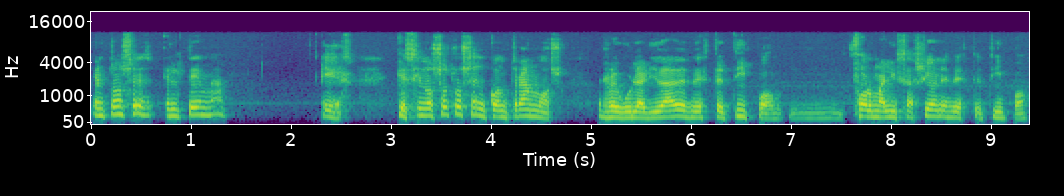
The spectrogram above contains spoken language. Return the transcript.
Entonces, el tema es que si nosotros encontramos regularidades de este tipo, formalizaciones de este tipo,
